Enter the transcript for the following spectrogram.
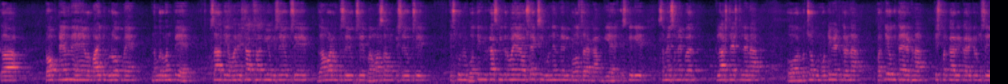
का टॉप टेन में है और बाइक ब्लॉक में नंबर वन पे है। साथ ही हमारे स्टाफ साथियों के सहयोग से गाँव वालों के सहयोग से भामाशाहों के सहयोग से स्कूल में भौतिक विकास भी करवाया है और शैक्षिक उन्नयन में भी बहुत सारा काम किया है। इसके लिए समय समय पर क्लास टेस्ट लेना और बच्चों को मोटिवेट करना, प्रतियोगिताएँ रखना, इस प्रकार के कार्यक्रम से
